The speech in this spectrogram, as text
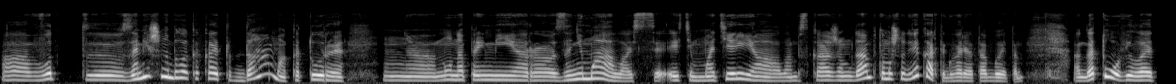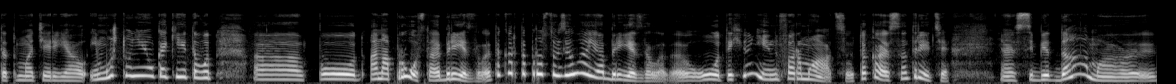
вот замешана была какая-то дама, которая, э, ну, например, занималась этим материалом, скажем, да, потому что две карты говорят об этом, готовила этот материал, и может у нее какие-то вот, а, по... она просто обрезала, эта карта просто взяла и обрезала от Ихюни информацию, такая, смотрите, э, себе дама,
